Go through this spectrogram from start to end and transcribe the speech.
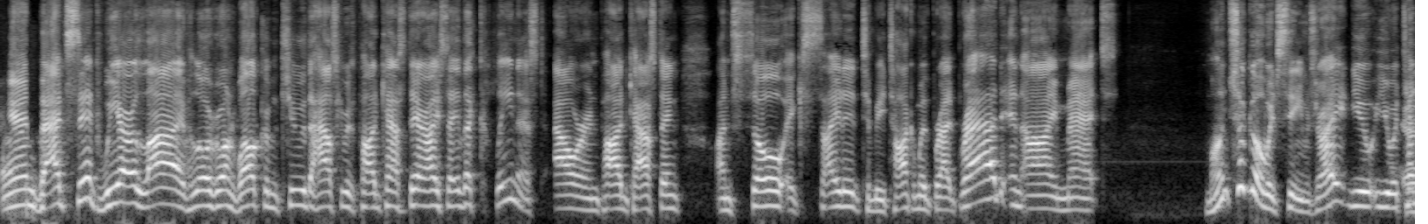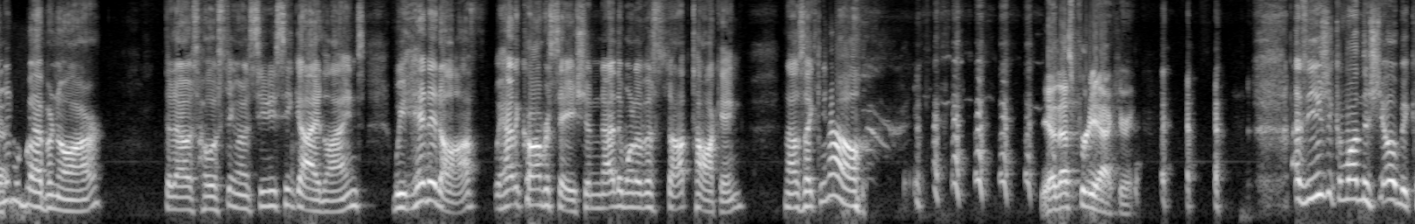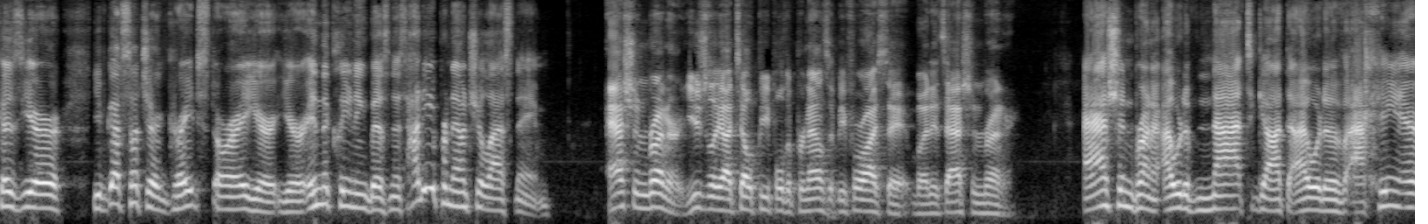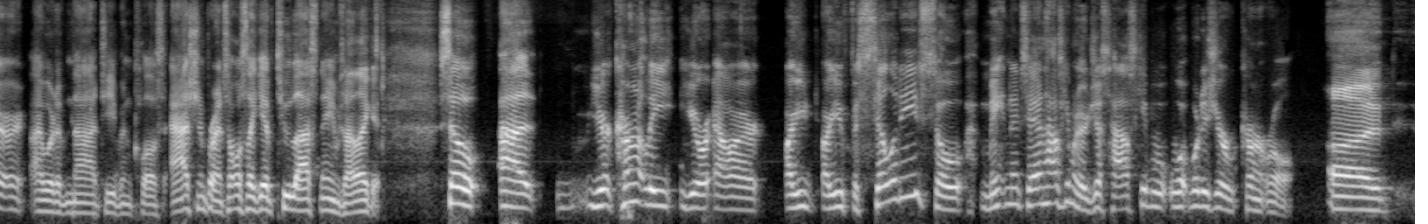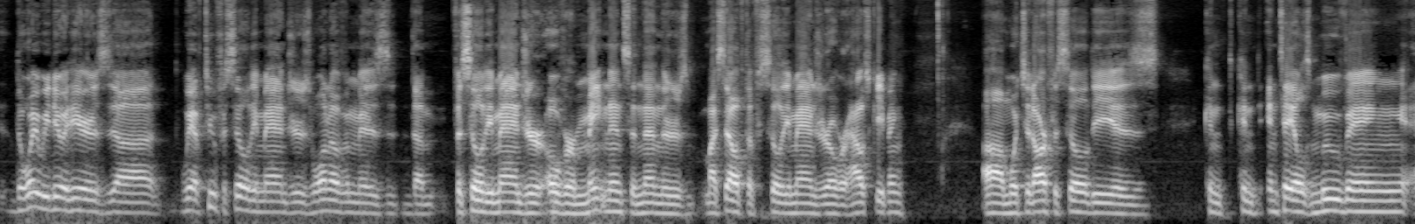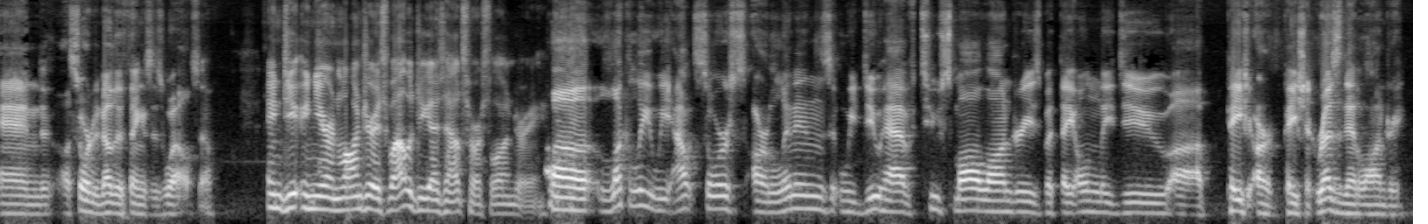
And that's it. We are live. Hello, everyone. Welcome to the Housekeepers Podcast. Dare I say, the cleanest hour in podcasting. I'm so excited to be talking with Brad. Brad and I met months ago, it seems, right? You you attended yeah. a webinar that I was hosting on CDC guidelines. We hit it off. We had a conversation. Neither one of us stopped talking. And I was like, you know. yeah, that's pretty accurate. I said, you should come on the show because you're you've got such a great story. You're you're in the cleaning business. How do you pronounce your last name? Aschenbrenner. Usually I tell people to pronounce it before I say it, but it's Aschenbrenner. Aschenbrenner. I would have not got that. I would have I would have not even close. Aschenbrenner. It's almost like you have two last names. I like it. So uh you're currently you're our are you are you facilities so maintenance and housekeeping or just housekeeping what, what is your current role uh the way we do it here is uh, we have two facility managers. One of them is the facility manager over maintenance, and then there's myself, the facility manager over housekeeping, um, which at our facility is can, can, entails moving and assorted other things as well. So. And, do you, and you're in laundry as well, or do you guys outsource laundry? Uh, luckily, we outsource our linens. We do have two small laundries, but they only do uh, patient or patient resident laundry.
